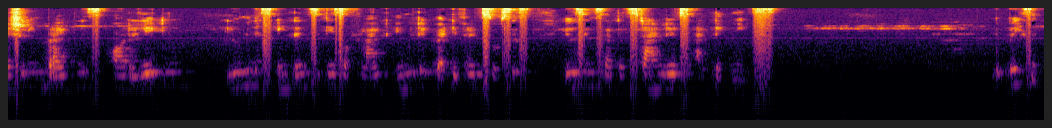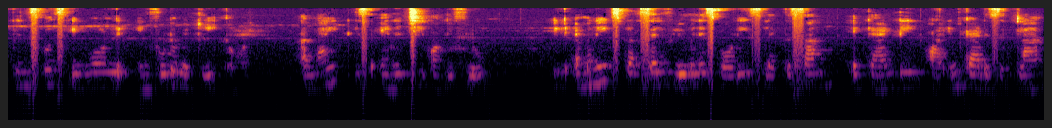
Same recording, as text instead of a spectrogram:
measuring brightness or relating luminous intensities of light emitted by different sources using certain standards and techniques. The basic principles involved in photometry are a light is the energy on the flow. It emanates from self-luminous bodies like the sun, a candle or incandescent lamp.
